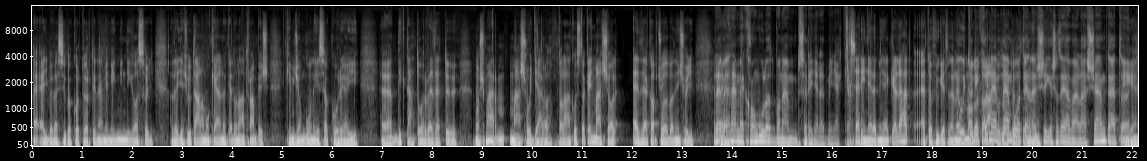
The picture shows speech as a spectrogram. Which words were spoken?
egybe vesszük, akkor történelmi még mindig az, hogy az Egyesült Államok elnöke Donald Trump és Kim Jong-un észak-koreai diktátor, vezető most már másodjára találkoztak egymással ezzel kapcsolatban is, hogy... Reme, eh, remek hangulatban, ám szerény eredményekkel. Szerény eredményekkel, de hát ettől függetlenül de úgy maga tűnik, hogy nem, nem volt ellenséges az elvállás sem, tehát eh, Igen.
